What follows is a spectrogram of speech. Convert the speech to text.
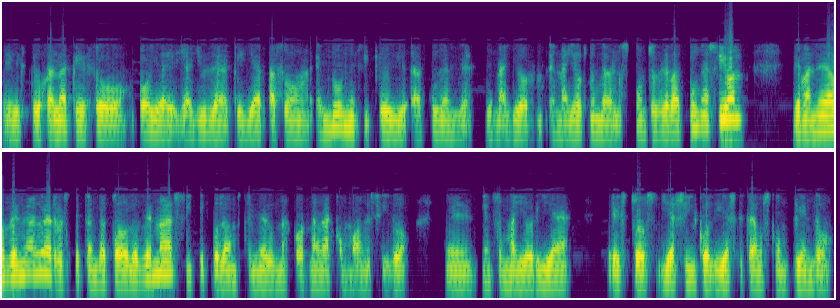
Este, ojalá que eso hoy ayude a que ya pasó el lunes y que hoy acudan de, mayor de mayor número de los puntos de vacunación. de manera ordenada, respetando a todos los demás y que podamos tener una jornada como han sido en, su mayoría estos ya cinco días que estamos cumpliendo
